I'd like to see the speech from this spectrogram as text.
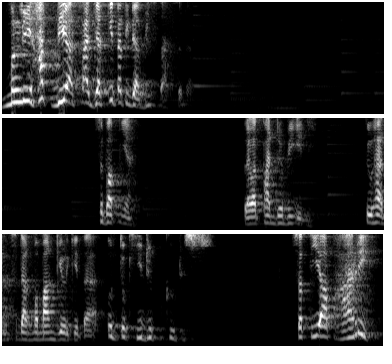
Melihat dia saja kita tidak bisa, saudara. Sebabnya, lewat pandemi ini, Tuhan sedang memanggil kita untuk hidup kudus. Setiap hari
